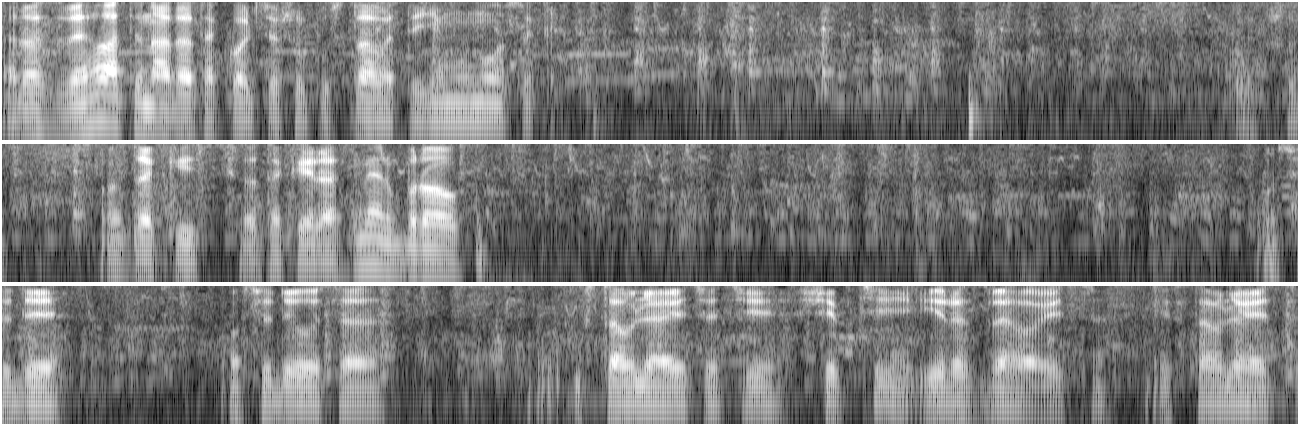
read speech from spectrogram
роздвигати треба так кольця, щоб уставити йому носик. Так що, отакий, розмір брав. Ось сюди, ось сюди оце вставляються ці щипці і роздвигаються. І вставляється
